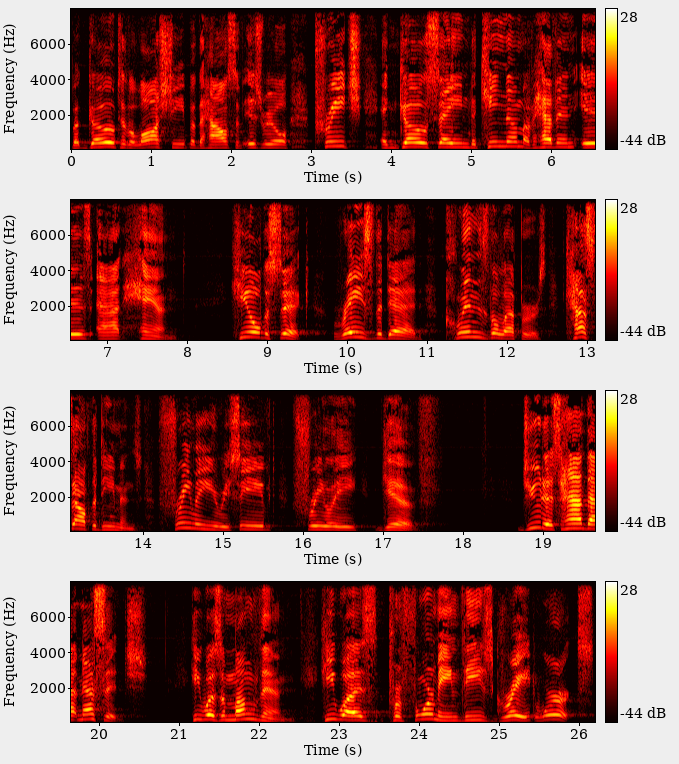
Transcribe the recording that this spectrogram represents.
but go to the lost sheep of the house of Israel, preach and go, saying, The kingdom of heaven is at hand. Heal the sick, raise the dead, cleanse the lepers, cast out the demons. Freely you received, freely give. Judas had that message. He was among them. He was performing these great works.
